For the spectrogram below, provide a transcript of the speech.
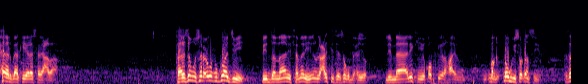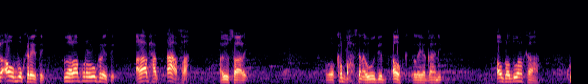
xeer baa ka yeela shareecada ah. Faalzamu sharcigu wuxuu ku waajibiyey bidamaani amanihi inuu lacagtiisa isagu bixiyo limaalikihi qofkii lahaa inuu dhowgiisao dhan siiyo. Masala awr buu karaystay. Inuu alaab ku rar u karaystay. Alaab xad ayuu saaray. Oo ka baxsan awooddeed awrka la yaqaanay. Awrka hadduu halkaa ku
